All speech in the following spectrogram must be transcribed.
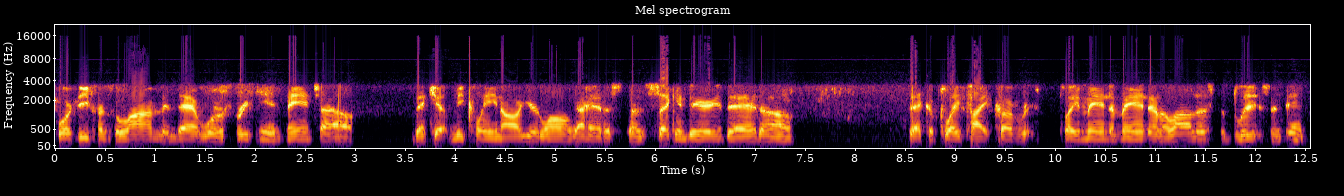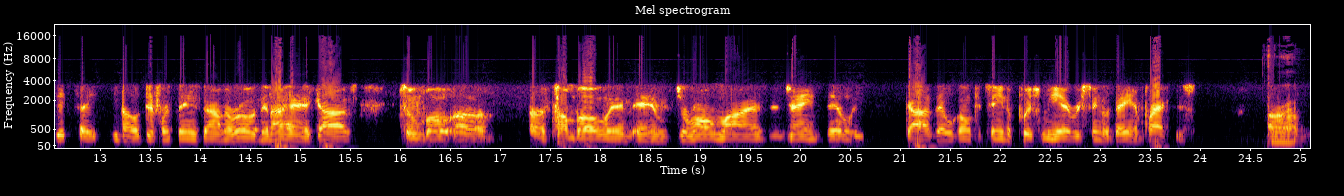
four defensive linemen that were freaking man child that kept me clean all year long. I had a, a secondary that uh, that could play tight coverage play man to man that allowed us to blitz and then dictate you know different things down the road. Then i had guys tumbo uh uh, Tumbo and, and Jerome Lyons and James Denley guys that were going to continue to push me every single day in practice. Um,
